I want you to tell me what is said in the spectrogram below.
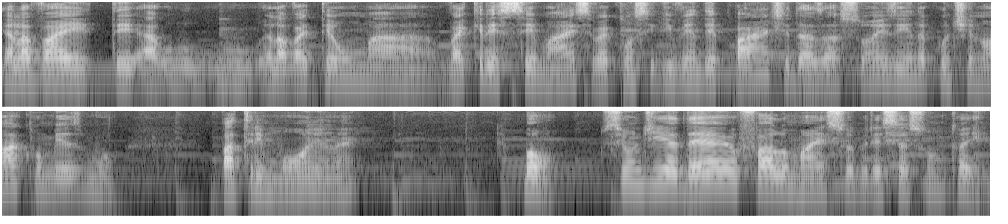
ela vai ter a, o, o, ela vai ter uma vai crescer mais, você vai conseguir vender parte das ações e ainda continuar com o mesmo patrimônio, né? Bom, se um dia der eu falo mais sobre esse assunto aí.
